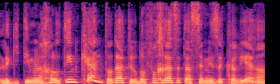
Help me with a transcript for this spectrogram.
לגיטימי לחלוטין כן אתה יודע תרדוף אחרי זה תעשה מזה קריירה.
